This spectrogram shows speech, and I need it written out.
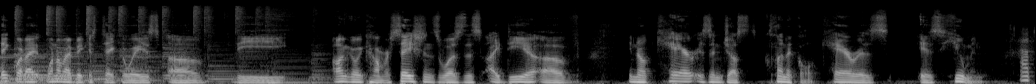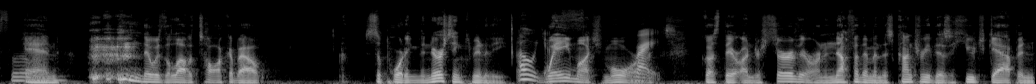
Think what I one of my biggest takeaways of the ongoing conversations was this idea of, you know, care isn't just clinical. Care is is human. Absolutely. And there was a lot of talk about supporting the nursing community. Oh, yes. Way much more. Right. Because they're underserved. There aren't enough of them in this country. There's a huge gap in,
